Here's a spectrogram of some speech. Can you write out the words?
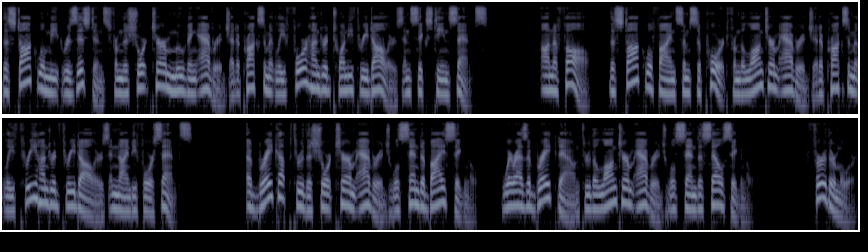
the stock will meet resistance from the short-term moving average at approximately $423.16. On a fall, the stock will find some support from the long-term average at approximately $303.94. A breakup through the short-term average will send a buy signal, whereas a breakdown through the long-term average will send a sell signal. Furthermore,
